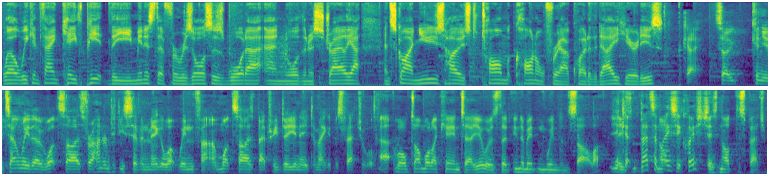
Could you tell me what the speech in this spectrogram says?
Well, we can thank Keith Pitt, the Minister for Resources, Water and Northern Australia, and Sky News host Tom Connell for our quote of the day. Here it is. Okay, so can you tell me though what size for 157 megawatt wind farm? What size battery do you need to make it dispatchable? Uh, well, Tom, what I can tell you is that intermittent wind and solar You is ca- that's a not- basic question. Is not dispatchable.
